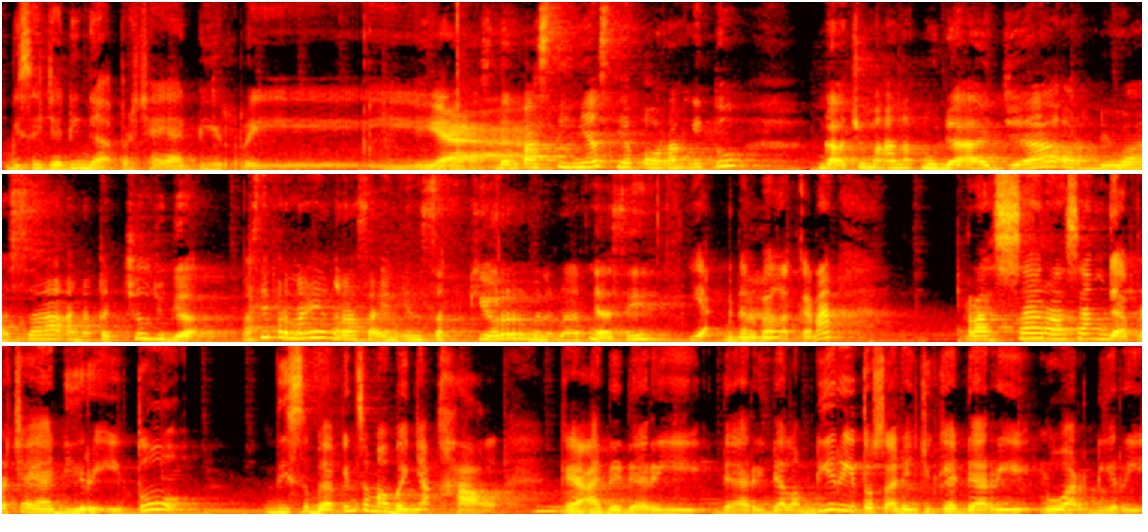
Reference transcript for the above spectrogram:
bisa jadi nggak percaya diri. Iya. Dan pastinya setiap orang itu nggak cuma anak muda aja, orang dewasa, anak kecil juga pasti pernah yang ngerasain insecure, bener banget nggak sih? Ya bener banget karena rasa-rasa nggak percaya diri itu disebabin sama banyak hal. Kayak ada dari dari dalam diri terus ada juga dari luar diri.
